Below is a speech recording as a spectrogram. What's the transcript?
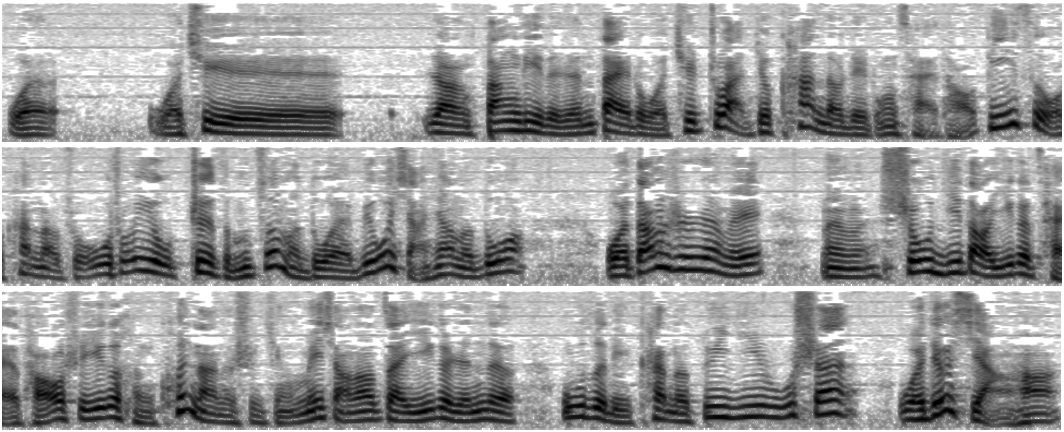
我我去让当地的人带着我去转，就看到这种彩陶。第一次我看到说，我说哎呦，这怎么这么多呀？比我想象的多。我当时认为，嗯，收集到一个彩陶是一个很困难的事情。没想到在一个人的屋子里看到堆积如山，我就想哈，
